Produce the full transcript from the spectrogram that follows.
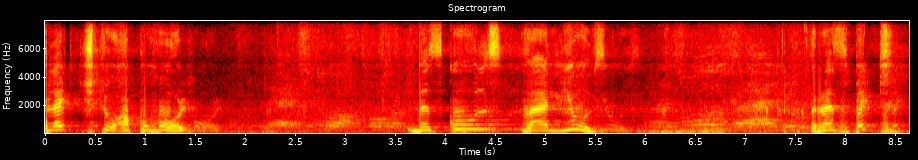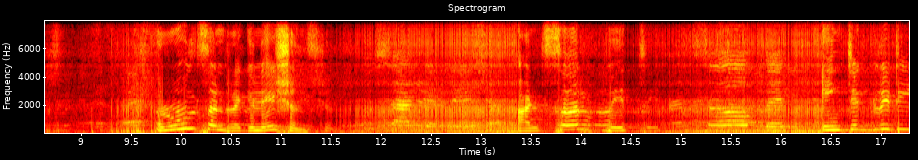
pledge to uphold the school's values respect rules and regulations and serve with integrity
